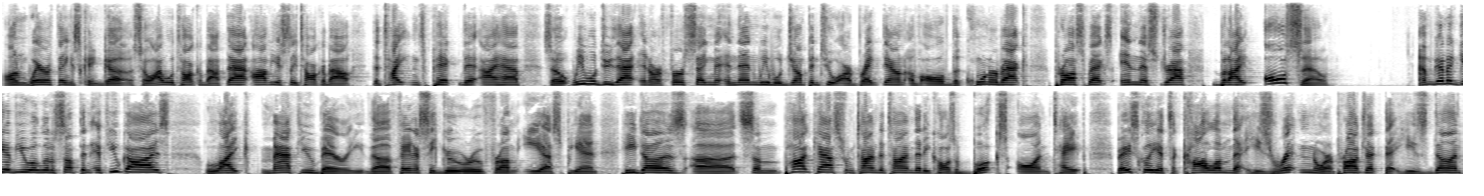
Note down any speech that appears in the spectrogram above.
on where things can go. So I will talk about that. Obviously, talk about the Titans pick that I have. So we will do that in our first segment, and then we will jump into our breakdown of all of the cornerback prospects in this draft. But I also I'm going to give you a little something. If you guys like Matthew Berry, the fantasy guru from ESPN, he does uh, some podcasts from time to time that he calls Books on Tape. Basically, it's a column that he's written or a project that he's done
